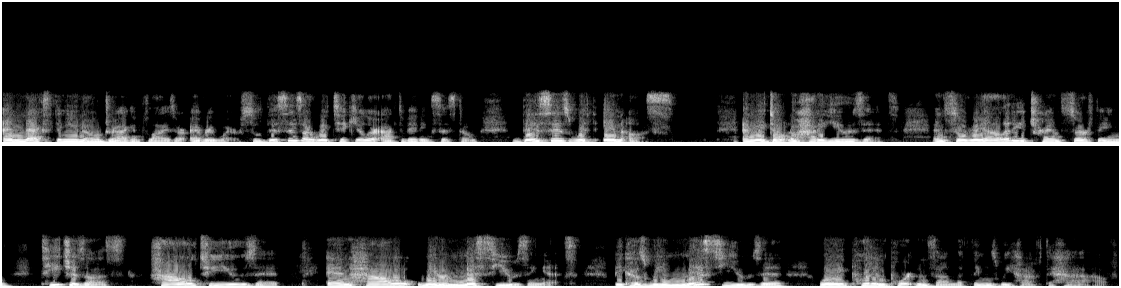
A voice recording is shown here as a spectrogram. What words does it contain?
And next thing you know, dragonflies are everywhere. So this is our reticular activating system. This is within us and we don't know how to use it. And so reality transurfing teaches us how to use it and how we're misusing it because we misuse it when we put importance on the things we have to have.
